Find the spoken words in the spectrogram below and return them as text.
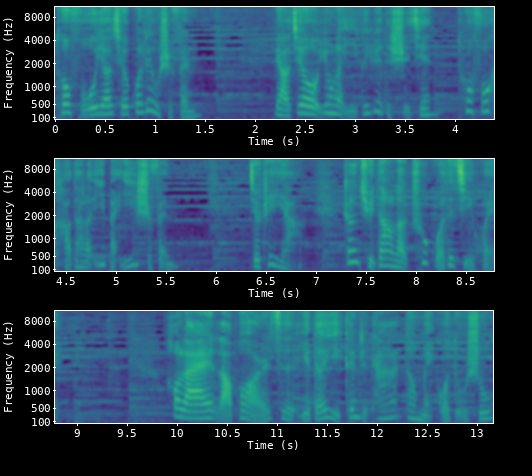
托福要求过六十分。表舅用了一个月的时间，托福考到了一百一十分。就这样，争取到了出国的机会。后来，老婆儿子也得以跟着他到美国读书。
